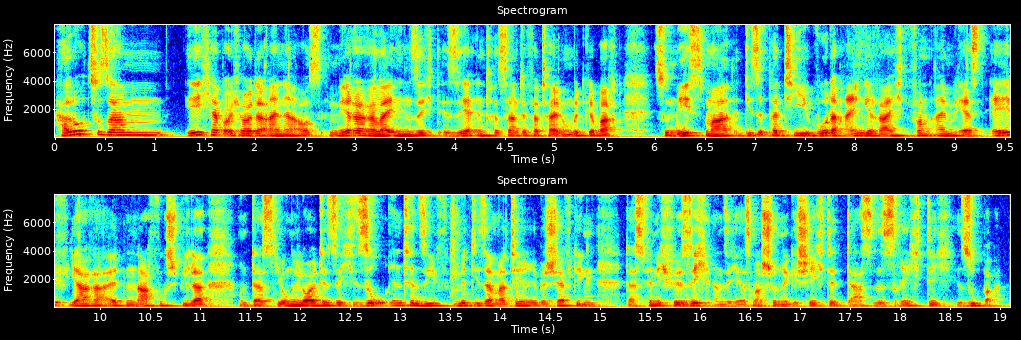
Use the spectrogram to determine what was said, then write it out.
Hallo zusammen! Ich habe euch heute eine aus mehrererlei Hinsicht sehr interessante Verteilung mitgebracht. Zunächst mal, diese Partie wurde eingereicht von einem erst elf Jahre alten Nachwuchsspieler, und dass junge Leute sich so intensiv mit dieser Materie beschäftigen, das finde ich für sich an sich erstmal schon eine Geschichte, das ist richtig super.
